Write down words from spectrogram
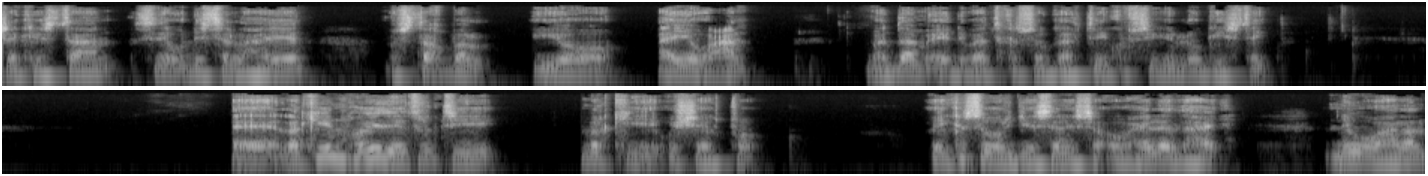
sheekaystaan siday u dhisi lahaayeen mustaqbal iyo ayo wacan maadaama ay dhibaato ka soo gaartay kursigii loo geystay. Laakiin hooyadeed runtii markii ay u sheegto way ka soo horjeesanaysaa oo waxay leedahay nin waalan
